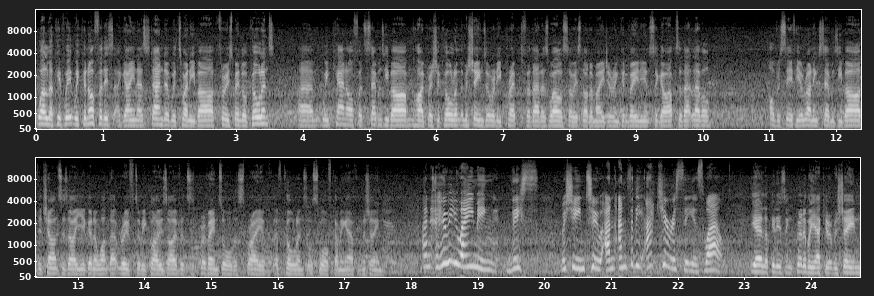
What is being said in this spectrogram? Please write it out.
Well, look, if we, we can offer this again as standard with 20 bar through spindle coolant, um, we can offer 70 bar high pressure coolant. The machine's already prepped for that as well, so it's not a major inconvenience to go up to that level. Obviously, if you're running 70 bar, the chances are you're going to want that roof to be closed over to prevent all the spray of, of coolant or swarf coming out of the machine. And who are you aiming this machine to, and, and for the accuracy as well? Yeah, look, it is an incredibly accurate machine.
